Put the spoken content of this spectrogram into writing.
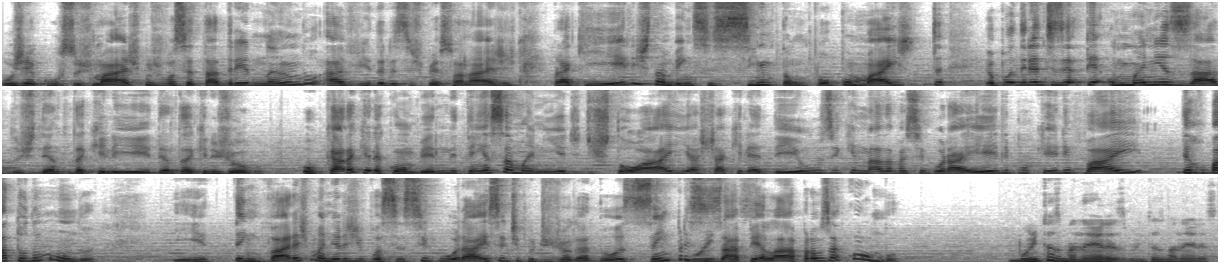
os recursos mágicos, você tá drenando a vida desses personagens para que eles também se sintam um pouco mais eu poderia dizer até humanizados dentro daquele, dentro daquele jogo. O cara que ele é combeiro, ele tem essa mania de destoar e achar que ele é Deus e que nada vai segurar ele porque ele vai derrubar todo mundo. E tem várias maneiras de você segurar esse tipo de jogador sem precisar muitas. apelar para usar combo. Muitas maneiras, muitas maneiras.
